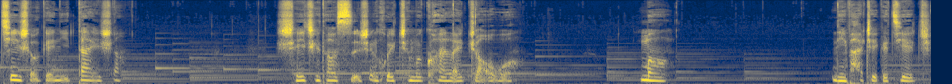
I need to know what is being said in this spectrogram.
亲手给你戴上。谁知道死神会这么快来找我？梦，你把这个戒指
